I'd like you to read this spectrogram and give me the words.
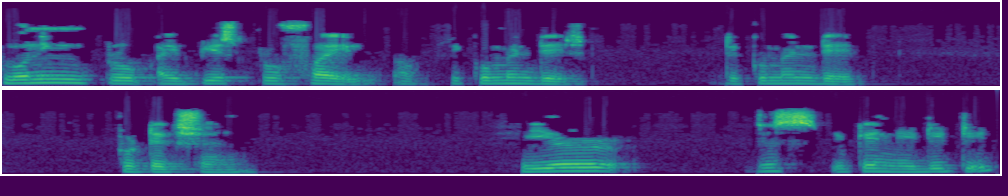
cloning pro IPS profile of recommended recommended protection. Here just you can edit it.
